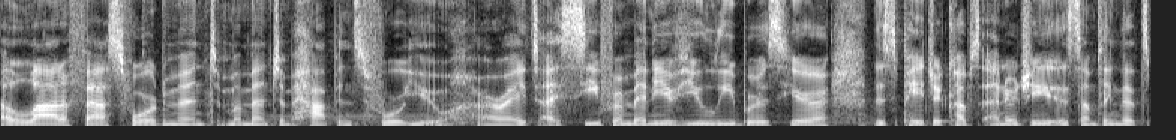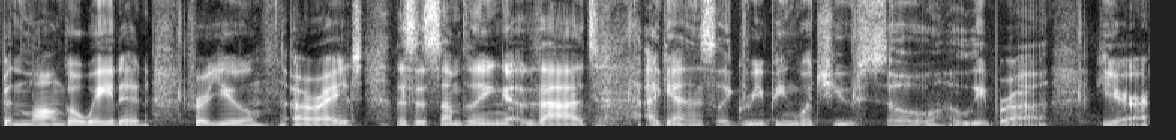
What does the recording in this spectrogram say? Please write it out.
a lot of fast forward momentum happens for you all right? I see for many of you libras here this page of cups energy is something that's been long awaited for you all right? This is something that again it's like reaping what you sow libra here.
